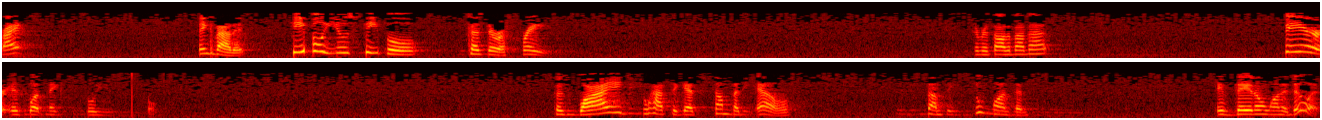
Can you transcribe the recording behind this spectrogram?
Right? Think about it. People use people because they're afraid. Ever thought about that? Fear is what makes people use people. Because why do you have to get somebody else to do something you want them to do if they don't want to do it?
